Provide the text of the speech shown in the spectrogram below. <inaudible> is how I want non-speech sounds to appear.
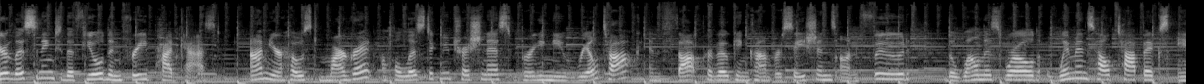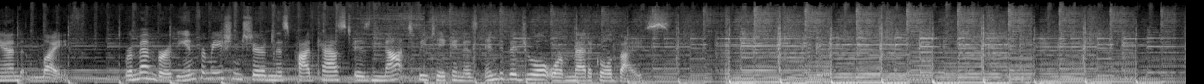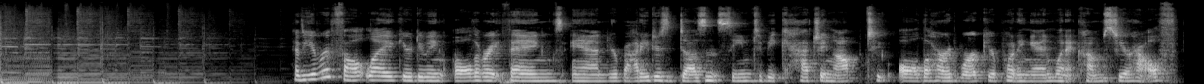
You're listening to the Fueled and Free podcast. I'm your host, Margaret, a holistic nutritionist, bringing you real talk and thought provoking conversations on food, the wellness world, women's health topics, and life. Remember, the information shared in this podcast is not to be taken as individual or medical advice. Have you ever felt like you're doing all the right things and your body just doesn't seem to be catching up to all the hard work you're putting in when it comes to your health?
